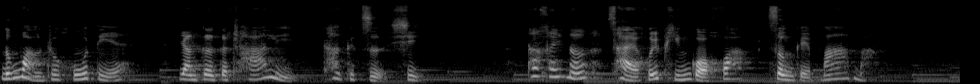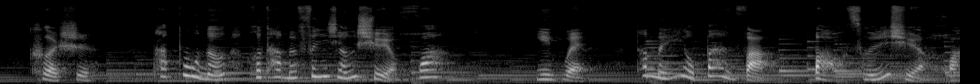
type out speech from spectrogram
能网住蝴蝶，让哥哥查理看个仔细。他还能采回苹果花送给妈妈。可是，他不能和他们分享雪花。因为，他没有办法保存雪花。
